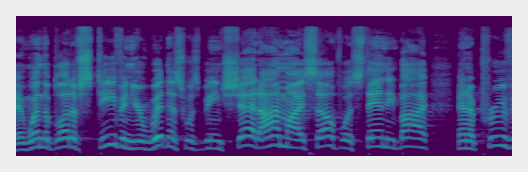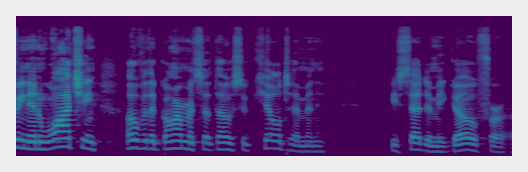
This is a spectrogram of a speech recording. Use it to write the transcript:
And when the blood of Stephen, your witness, was being shed, I myself was standing by and approving and watching over the garments of those who killed him. And he said to me, Go, for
